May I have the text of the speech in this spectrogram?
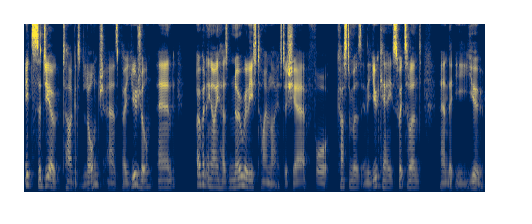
It's a geo targeted launch, as per usual, and OpenAI has no release timelines to share for customers in the UK, Switzerland, and the EU.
